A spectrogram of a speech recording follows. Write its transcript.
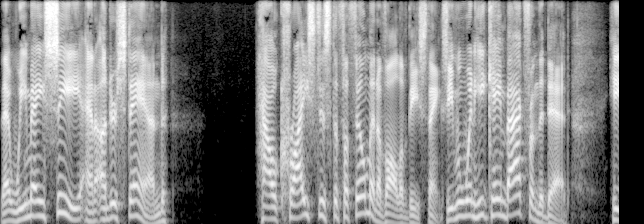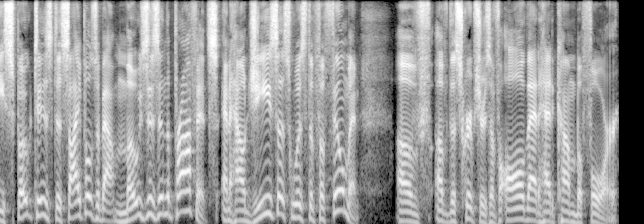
that we may see and understand how Christ is the fulfillment of all of these things, even when He came back from the dead. He spoke to his disciples about Moses and the prophets and how Jesus was the fulfillment of, of the scriptures, of all that had come before.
